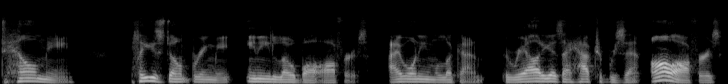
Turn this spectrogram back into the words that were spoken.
tell me please don't bring me any lowball offers. I won't even look at them. The reality is, I have to present all offers,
